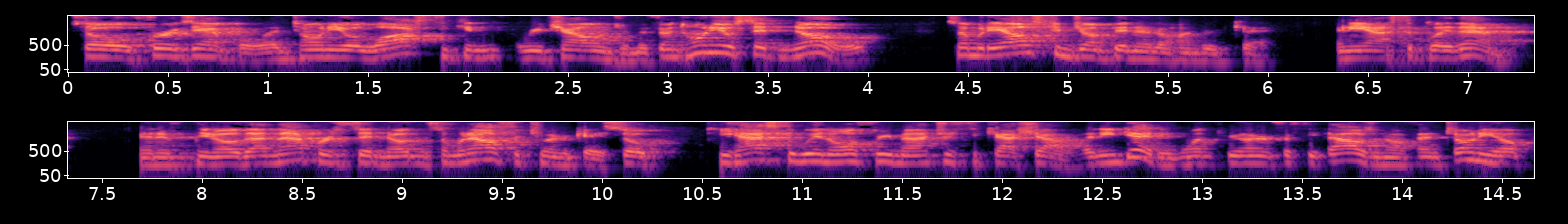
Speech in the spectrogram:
So, for example, Antonio lost, he can rechallenge him. If Antonio said no, somebody else can jump in at 100k, and he has to play them. And if you know then that person said no, then someone else for 200k. So he has to win all three matches to cash out, and he did. He won 350,000 off Antonio,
